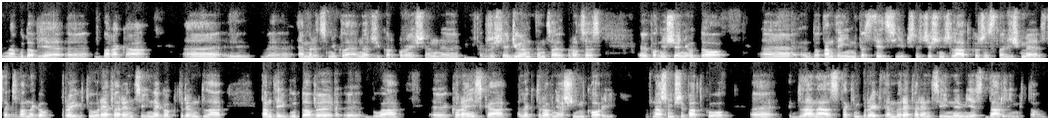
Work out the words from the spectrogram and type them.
na budowie e, baraka e, e, Emirates Nuclear Energy Corporation, e, także śledziłem ten cały proces e, w odniesieniu do, e, do tamtej inwestycji. Przez 10 lat korzystaliśmy z tak zwanego projektu referencyjnego, którym dla tamtej budowy e, była e, koreańska elektrownia Shinkori. W naszym przypadku e, dla nas takim projektem referencyjnym jest Darlington.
